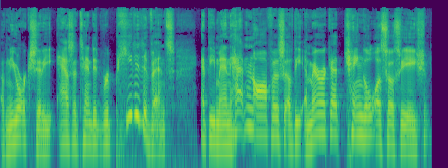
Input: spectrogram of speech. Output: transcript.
of New York City has attended repeated events at the Manhattan office of the America ChangLe Association.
